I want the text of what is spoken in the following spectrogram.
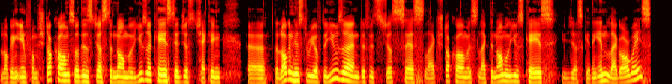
logging in from Stockholm. So this is just a normal user case. They're just checking uh, the login history of the user. And if it just says like Stockholm is like the normal use case, you're just getting in like always.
